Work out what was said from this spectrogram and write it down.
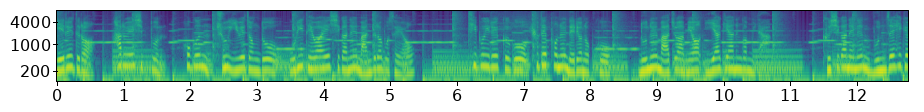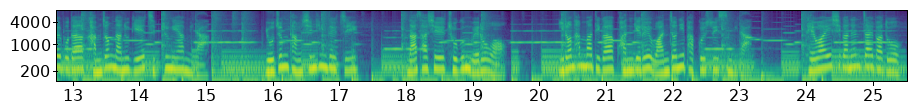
예를 들어, 하루에 10분 혹은 주 2회 정도 우리 대화의 시간을 만들어 보세요. TV를 끄고 휴대폰을 내려놓고 눈을 마주하며 이야기하는 겁니다. 그 시간에는 문제 해결보다 감정 나누기에 집중해야 합니다. 요즘 당신 힘들지? 나 사실 조금 외로워. 이런 한마디가 관계를 완전히 바꿀 수 있습니다. 대화의 시간은 짧아도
